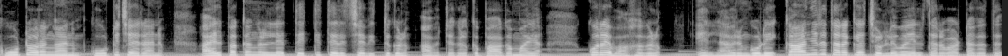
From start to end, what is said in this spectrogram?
കൂട്ടുറങ്ങാനും കൂട്ടുചേരാനും അയൽപ്പക്കങ്ങളിലെ തെറ്റിത്തെറിച്ച വിത്തുകളും അവറ്റകൾക്ക് പാകമായ കുറെ വാഹകളും. എല്ലാവരും കൂടി കാഞ്ഞിരത്തറയ്ക്ക് ചുള്ളിമയിൽ തറവാട്ടകത്ത്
